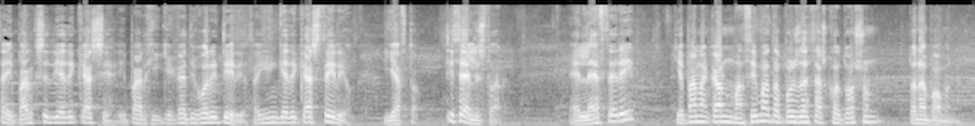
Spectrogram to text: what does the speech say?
Θα υπάρξει διαδικασία. Υπάρχει και κατηγορητήριο. Θα γίνει και δικαστήριο γι' αυτό. Τι θέλεις τώρα; Ελεύθεροι και πάνε να κάνουν μαθήματα πώς δεν θα σκοτώσουν τον επόμενο.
